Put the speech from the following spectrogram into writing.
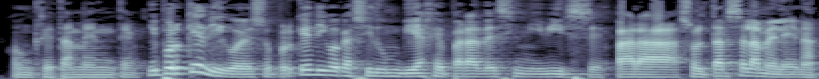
concretamente. ¿Y por qué digo eso? ¿Por qué digo que ha sido un viaje para desinhibirse, para soltarse la melena?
